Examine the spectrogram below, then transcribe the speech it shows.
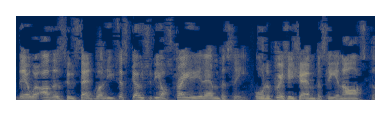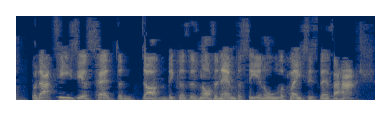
There were others who said, well, you just go to the Australian embassy or the British embassy and ask them. But that's easier said than done because there's not an embassy in all the places there's a hash.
